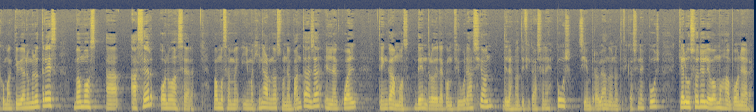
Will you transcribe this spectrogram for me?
como actividad número 3 vamos a hacer o no hacer. Vamos a imaginarnos una pantalla en la cual tengamos dentro de la configuración de las notificaciones push, siempre hablando de notificaciones push, que al usuario le vamos a poner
